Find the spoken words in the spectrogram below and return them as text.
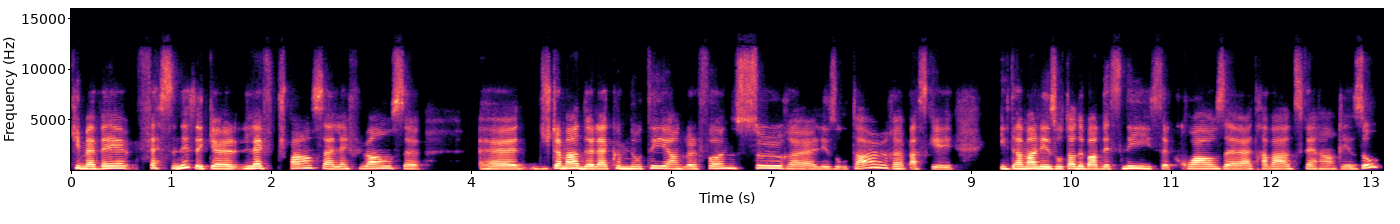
qui m'avait fascinée, c'est que je pense à l'influence euh, justement de la communauté anglophone sur euh, les auteurs, parce que évidemment, les auteurs de bande dessinée, ils se croisent euh, à travers différents réseaux.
